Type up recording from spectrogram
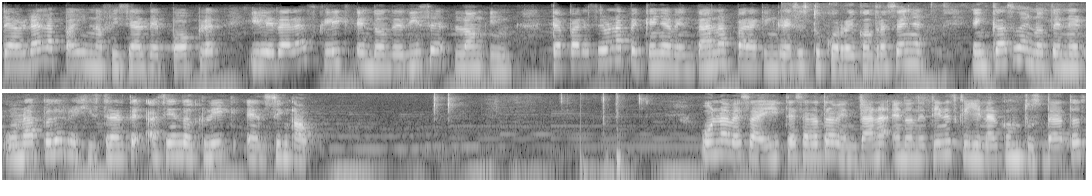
Te abrirá la página oficial de Poplet y le darás clic en donde dice Login. Te aparecerá una pequeña ventana para que ingreses tu correo y contraseña. En caso de no tener una, puedes registrarte haciendo clic en Sign Up. Una vez ahí, te sale otra ventana en donde tienes que llenar con tus datos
